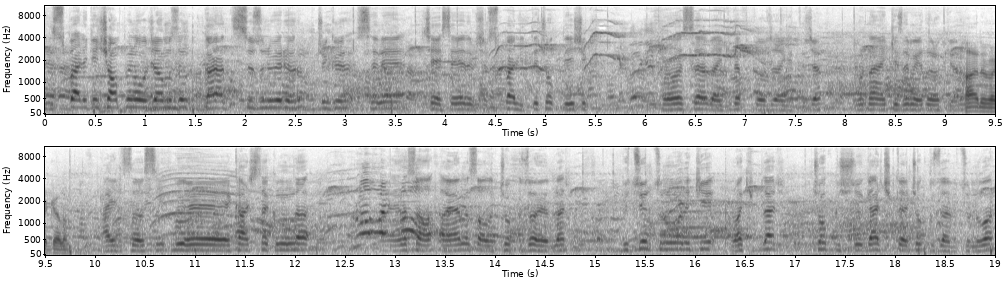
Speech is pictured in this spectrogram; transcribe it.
Eee, Süper Lig'in şampiyon olacağımızın garantisi sözünü veriyorum. Çünkü seneye şey seneye demişim Süper Lig'de çok değişik profesyonel belki de futbolcular getireceğim. Buradan herkese meydan okuyorum. Hadi bakalım. Hayırlısı olsun. Eee, karşı takımında ayağına, sağ, ayağına sağlık. Çok güzel oynadılar. Bütün turnuvadaki rakipler çok güçlü. Gerçekten çok güzel bir turnuva.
